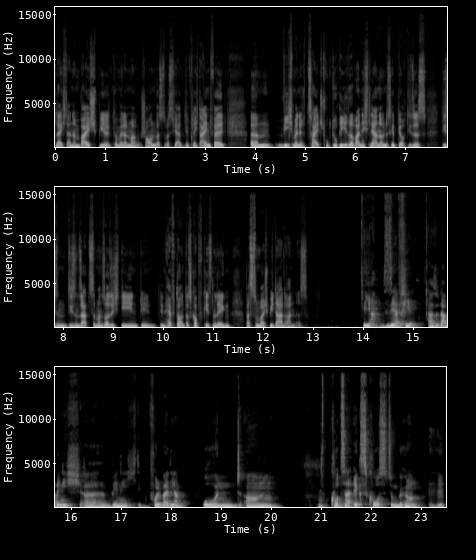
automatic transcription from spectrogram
vielleicht an einem Beispiel können wir dann mal schauen, was, was dir vielleicht einfällt, ähm, wie ich meine Zeit strukturiere, wann ich lerne. Und es gibt ja auch dieses, diesen, diesen Satz, man soll sich die, den, den Hefter und das Kopfkissen legen, was zum Beispiel da dran ist. Ja, sehr viel. Also da bin ich, äh, bin ich voll bei dir. Und ähm, kurzer Exkurs zum Gehirn. Mhm.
